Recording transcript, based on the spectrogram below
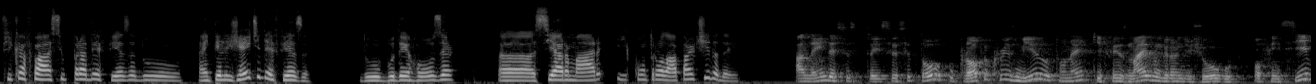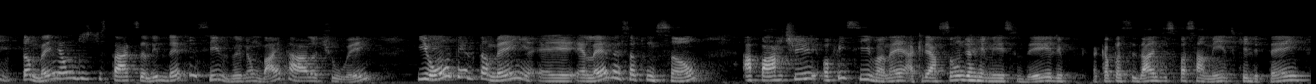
fica fácil para a defesa do. a inteligente defesa do Budenholzer uh, se armar e controlar a partida daí. Além desses três que você citou, o próprio Chris Middleton, né, que fez mais um grande jogo ofensivo, também é um dos destaques ali defensivos. Ele é um baita ala two-way. E ontem ele também é, eleva essa função a parte ofensiva, né? A criação de arremesso dele, a capacidade de espaçamento que ele tem.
